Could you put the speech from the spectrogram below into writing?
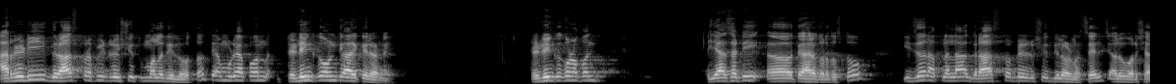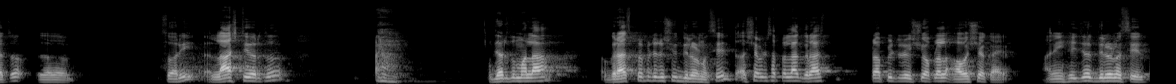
ऑलरेडी ग्रास प्रॉफिट रेशो तुम्हाला दिलं होतं त्यामुळे आपण ट्रेडिंग अकाउंट तयार केलं नाही ट्रेडिंग अकाउंट आपण यासाठी तयार करत असतो की जर आपल्याला ग्रास प्रॉफिट रेशो दिलं नसेल चालू वर्षाचं सॉरी लास्ट इयरचं जर तुम्हाला ग्रास प्रॉफिट रेशिओ दिलं नसेल तर अशा वेळेस आपल्याला ग्रास प्रॉफिट रेशिओ आपल्याला आवश्यक आहे आणि हे जर दिलं नसेल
